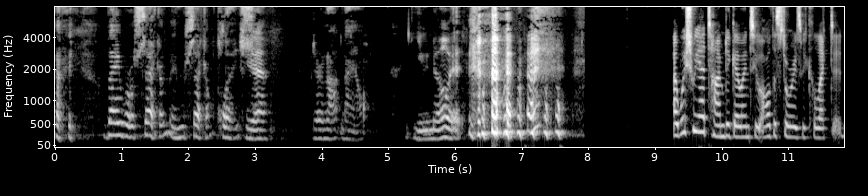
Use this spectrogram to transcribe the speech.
they were second in second place. Yeah. They're not now. You know it. I wish we had time to go into all the stories we collected.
